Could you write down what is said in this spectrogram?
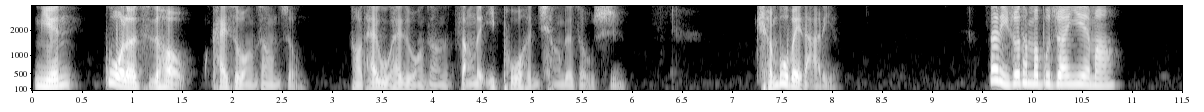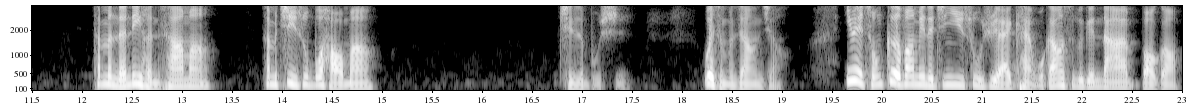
年。过了之后开始往上走，然后台股开始往上涨了一波很强的走势，全部被打脸。那你说他们不专业吗？他们能力很差吗？他们技术不好吗？其实不是。为什么这样讲？因为从各方面的经济数据来看，我刚刚是不是跟大家报告？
